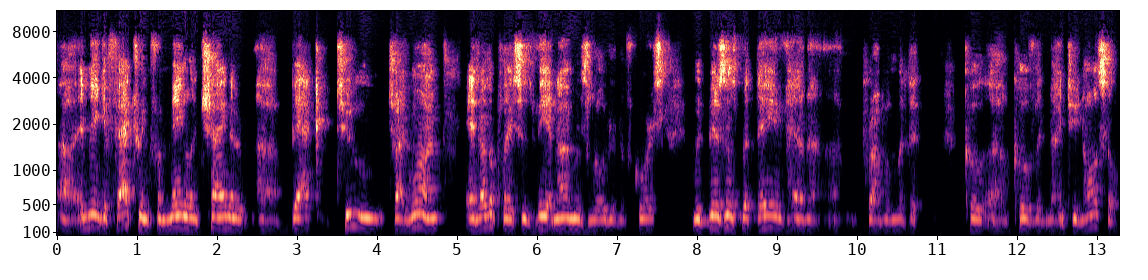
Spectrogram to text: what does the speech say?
uh, in manufacturing from mainland China uh, back to Taiwan and other places. Vietnam is loaded, of course, with business, but they've had a, a problem with it, uh, COVID 19 also.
